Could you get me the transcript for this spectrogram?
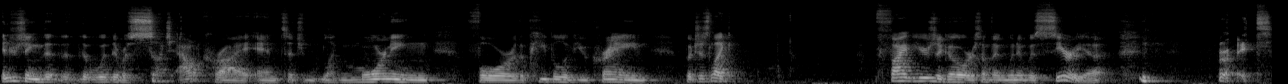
interesting that, that, that there was such outcry and such like mourning for the people of Ukraine, but just like five years ago or something when it was Syria, Right.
